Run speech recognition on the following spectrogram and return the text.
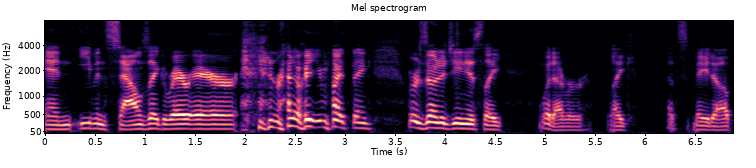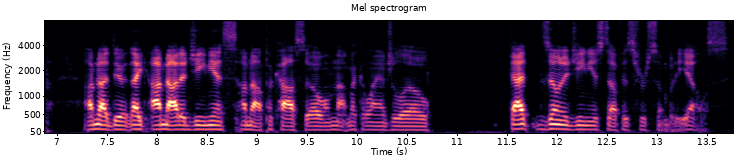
and even sounds like rare air. And right away you might think we're zone of genius like whatever, like that's made up. I'm not doing like I'm not a genius. I'm not Picasso. I'm not Michelangelo that zone of genius stuff is for somebody else.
